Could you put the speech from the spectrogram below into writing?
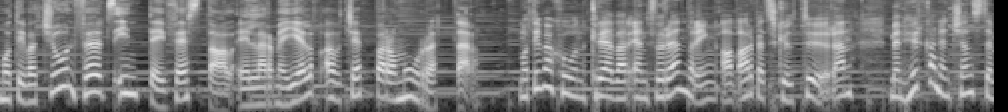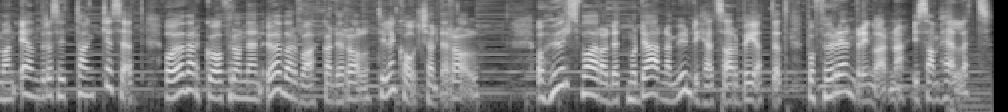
Motivation föds inte i festtal eller med hjälp av käppar och morötter. Motivation kräver en förändring av arbetskulturen, men hur kan en tjänsteman ändra sitt tankesätt och övergå från en övervakande roll till en coachande roll? Och hur svarar det moderna myndighetsarbetet på förändringarna i samhället?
